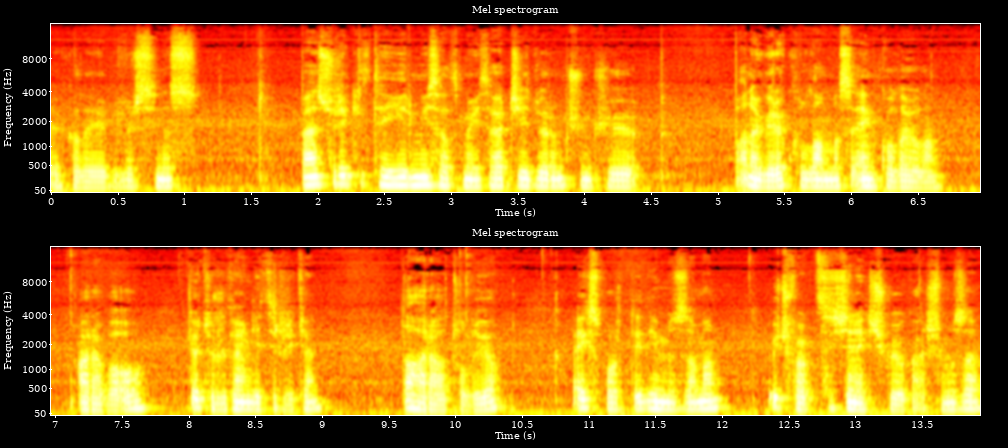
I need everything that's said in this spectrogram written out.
yakalayabilirsiniz. Ben sürekli T20'yi satmayı tercih ediyorum çünkü bana göre kullanması en kolay olan araba o. Götürürken getirirken daha rahat oluyor. Export dediğimiz zaman 3 farklı seçenek çıkıyor karşımıza.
